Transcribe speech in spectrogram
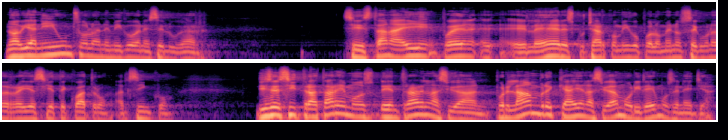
No había ni un solo enemigo en ese lugar. Si están ahí, pueden eh, eh, leer, escuchar conmigo por lo menos Segundo de Reyes 7, 4 al 5. Dice, si trataremos de entrar en la ciudad, por el hambre que hay en la ciudad moriremos en ella.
